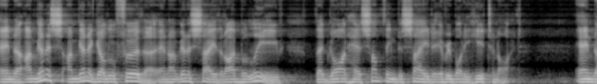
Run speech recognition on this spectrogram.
And uh, I'm going to I'm going to go a little further, and I'm going to say that I believe that God has something to say to everybody here tonight. And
